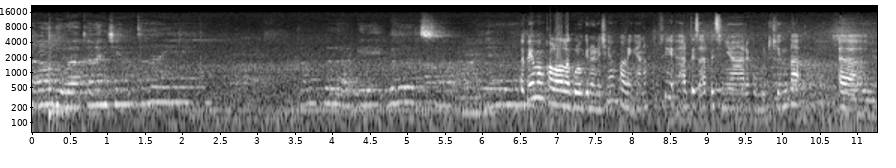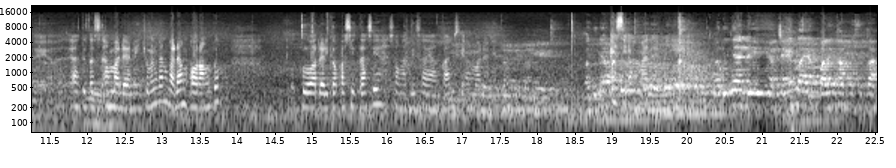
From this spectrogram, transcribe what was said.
kau akan cintai kau pergi bersamanya. Tapi emang kalau lagu-lagu Indonesia yang paling enak tuh sih artis-artisnya Republik Cinta eh artis Ahmad Dhani cuman kan kadang orang tuh keluar dari kapasitas ya sangat disayangkan si Ahmad Dhani itu lagunya eh si Ahmad Dhani lagunya di RCM lah yang paling kamu suka.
